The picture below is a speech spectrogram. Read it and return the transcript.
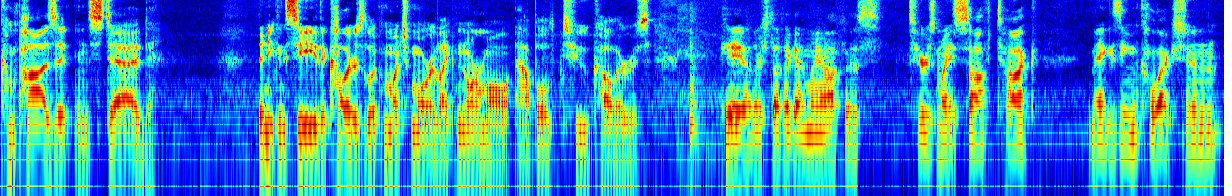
composite instead then you can see the colors look much more like normal Apple II colors. Okay, other stuff I got in my office. Here's my Softalk magazine collection.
